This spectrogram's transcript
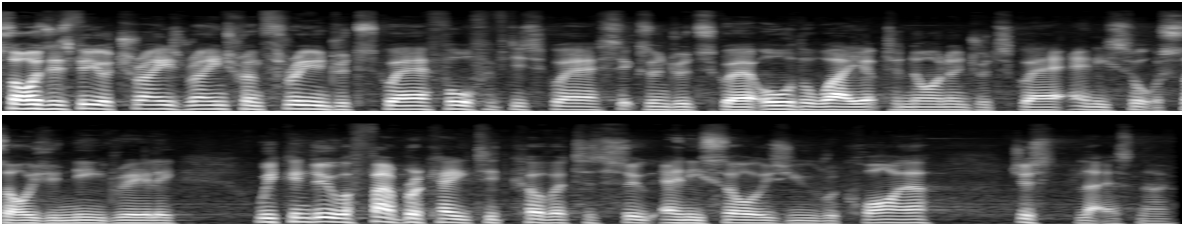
Sizes for your trays range from 300 square, 450 square, 600 square, all the way up to 900 square, any sort of size you need really. We can do a fabricated cover to suit any size you require. Just let us know.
